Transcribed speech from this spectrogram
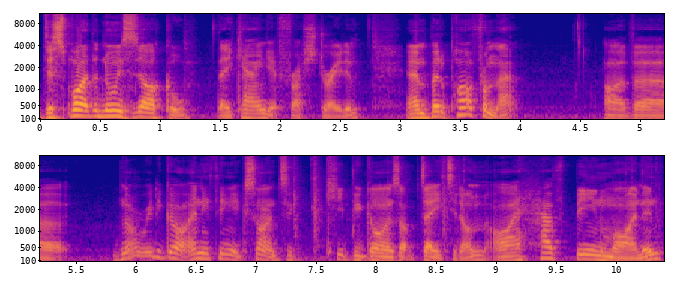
Despite the noises are cool they can get frustrating. Um, but apart from that I've uh, not really got anything exciting to keep you guys updated on. I have been mining,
